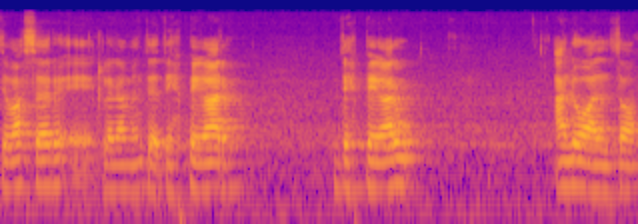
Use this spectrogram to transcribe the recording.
te va a hacer eh, claramente despegar, despegar a lo alto.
